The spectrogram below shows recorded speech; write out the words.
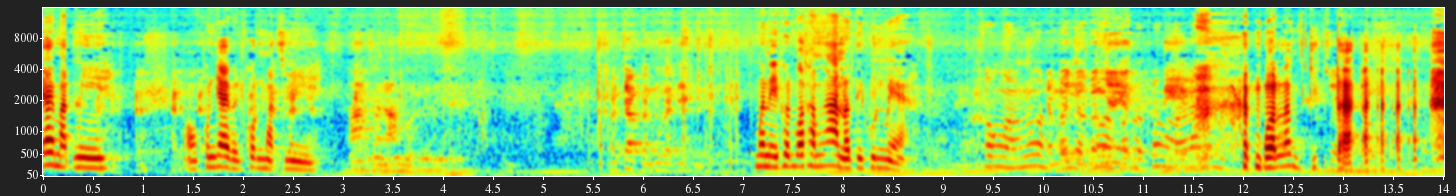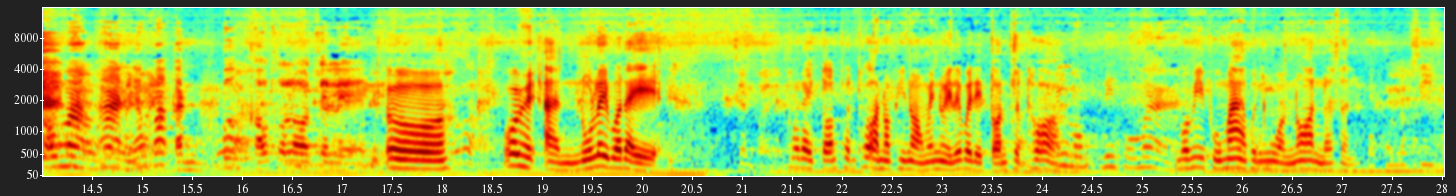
ยายมัดมี อ๋อ คุณยายเป็นคนมัดมี ห้าสนามหมด เขา จับกันทุกอาทิตย์เลยเมื่อนี้เพิ่นบ่ทำงานเนาะติคุณแม่ เขางอนวดเขาอยากนวดเขาแบบต้องมาล่หมอลำกินตาำเขามั่งห่านยังว่ากันเบิ่งเขาตลอดเสยเลยเออโอ้ยอันหนูเลยบ่ได้เช่นไรเลยบ่ได้ตอนเพิ่นท่อเนาะพี่น้องแม่หนุ่ยเลยบ่ได้ตอนเพิ่นท่อมันบ่มีผู้มาบ่มีผู้มาเพิ่นง่วงนอนเนาะซั่น หกคูณกับสี่หมุ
